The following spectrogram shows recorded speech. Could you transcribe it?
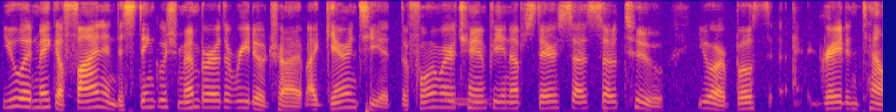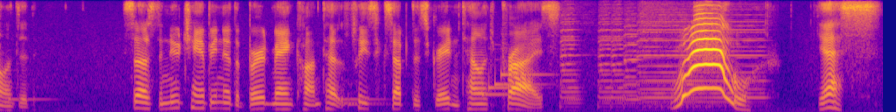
You would make a fine and distinguished member of the Rito tribe. I guarantee it. The former champion upstairs says so too. You are both great and talented. So as the new champion of the Birdman contest, please accept this great and talented prize. Wow! Yes.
